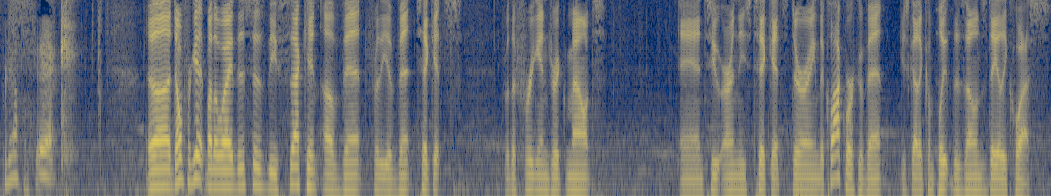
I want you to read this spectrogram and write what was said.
Pretty awesome. Sick. Uh, don't forget, by the way, this is the second event for the event tickets for the free Indric mount. And to earn these tickets during the Clockwork event, you just got to complete the zone's daily quests,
